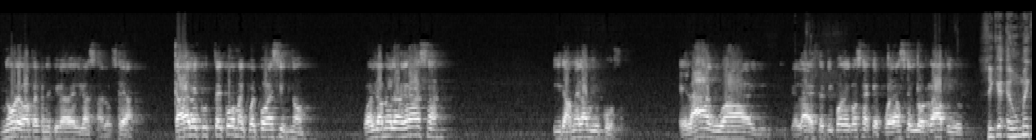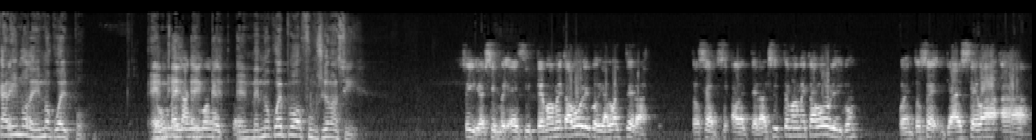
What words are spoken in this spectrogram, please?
no le va a permitir adelgazar. O sea, cada vez que usted come, el cuerpo va a decir, no, guárdame la grasa y dame la glucosa. El agua, y, este tipo de cosas que puede hacerlo rápido. Sí que es un mecanismo del mismo cuerpo. El, mismo cuerpo funciona así. Sí, el, sistema metabólico ya lo alteraste. Entonces, al alterar el sistema metabólico, pues entonces ya él se va a,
